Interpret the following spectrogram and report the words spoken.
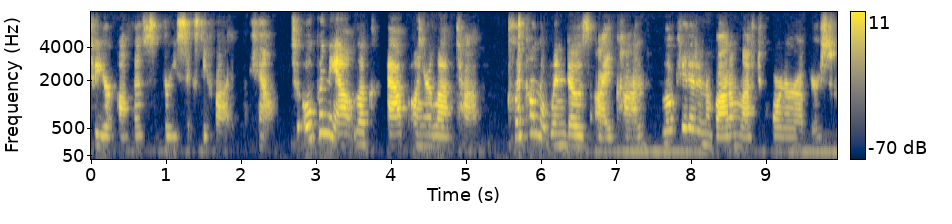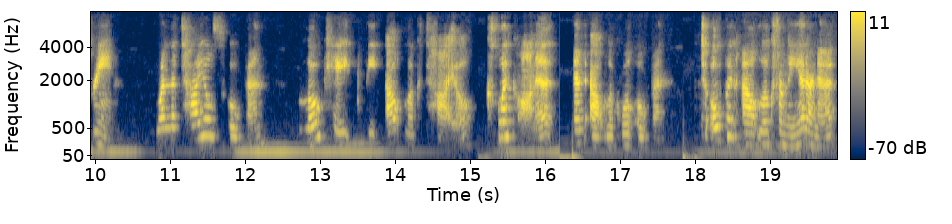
to your Office 365 account. To open the Outlook app on your laptop, click on the Windows icon located in the bottom left corner of your screen. When the tiles open, locate the Outlook tile, click on it, and Outlook will open. To open Outlook from the internet,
